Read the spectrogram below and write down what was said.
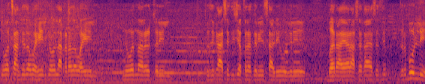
किंवा चांदीचा वाहील किंवा लाकडाचा वाहील निवद नारळ करील तसे काय असेल ती जत्रा करील साडी वगैरे भर आयार असं काय असेल ते जर बोलले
